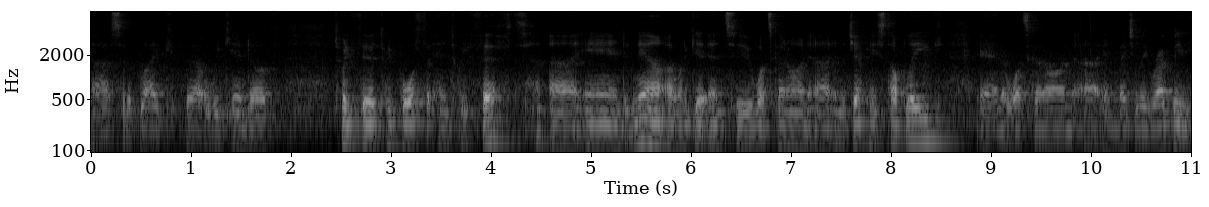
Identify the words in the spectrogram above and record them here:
uh, sort of like the weekend of 23rd, 24th, and 25th. Uh, and now I want to get into what's going on uh, in the Japanese Top League and what's going on uh, in Major League Rugby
